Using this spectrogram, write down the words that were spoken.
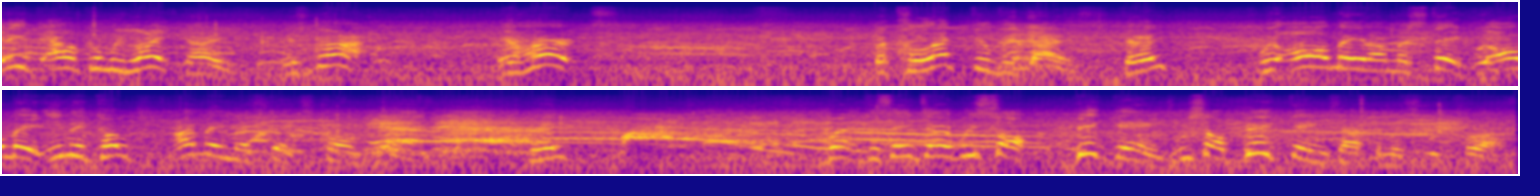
It ain't the outcome we like, guys. It's not. It hurts. But collectively, guys, okay? We all made our mistake. We all made, even coach, I made mistakes calling games, okay? But at the same time, we saw big games. We saw big things happen this week for us,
